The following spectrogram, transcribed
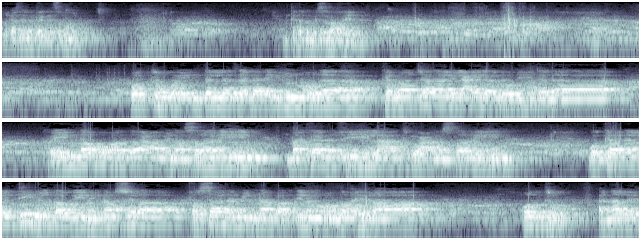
halkaas aynu taagna soo inta ka dambaysa loo khayr قلت وإن دل دلائل الهدى كما جرى للعيلون اهتدى فإنه أذاع من أسرارهم ما كان فيه الهتك عن أسطارهم وكان للدين القويم ناصرا فصار منا باطنا وظاهرا قلت الناظر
